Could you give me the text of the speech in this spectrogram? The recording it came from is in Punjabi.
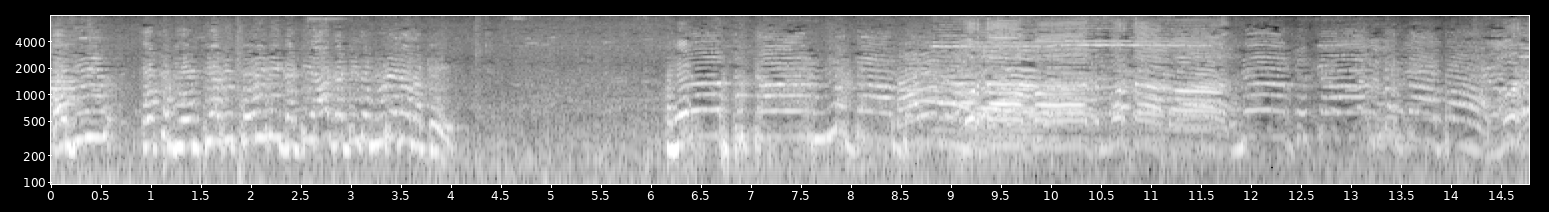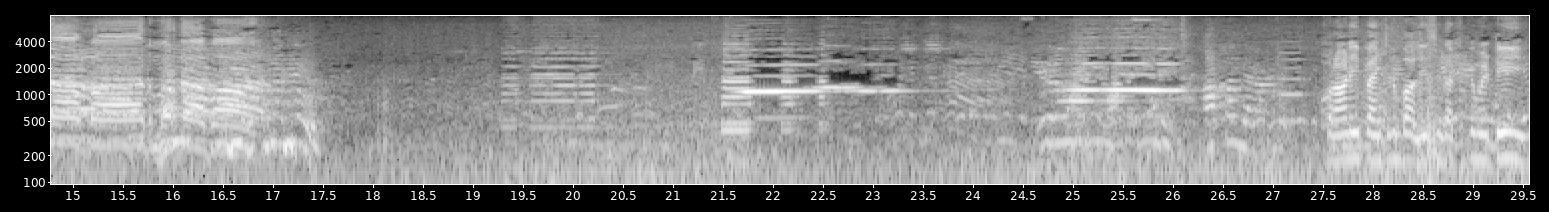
ਭਾਈ ਜੀ ਇੱਕ ਬੇਨਤੀ ਆ ਵੀ ਕੋਈ ਵੀ ਗੱਡੀ ਆ ਗੱਡੀ ਦੇ ਮੂਹਰੇ ਨਾ ਲੱਗੇ। ਪੰਜਾਬ ਸਰਕਾਰ ਮੁਰਦਾਬਾਦ। ਪੁਰਾਣੀ ਪੈਨਸ਼ਨ ਬਹਾਲੀ ਸੰਘਰਸ਼ ਕਮੇਟੀ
